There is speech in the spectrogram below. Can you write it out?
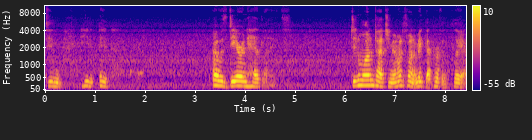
he didn't, he, it, I was deer in headlights. Didn't want him touching me. I just want to make that perfectly clear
